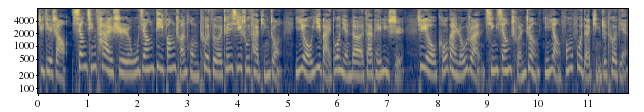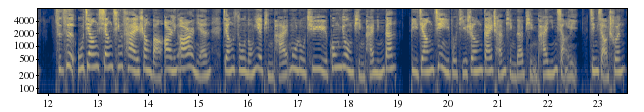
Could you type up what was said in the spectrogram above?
据介绍，香青菜是吴江地方传统特色珍稀蔬菜品种，已有一百多年的栽培历史，具有口感柔软、清香纯正、营养丰富的品质特点。此次吴江香青菜上榜二零二二年江苏农业品牌目录区域公用品牌名单，必将进一步提升该产品的品牌影响力。金小春。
